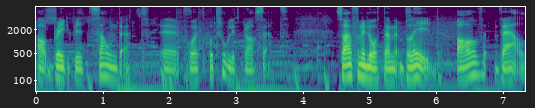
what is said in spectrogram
ja, breakbeat-soundet eh, på ett otroligt bra sätt. Så här får ni låten Blade av Val.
